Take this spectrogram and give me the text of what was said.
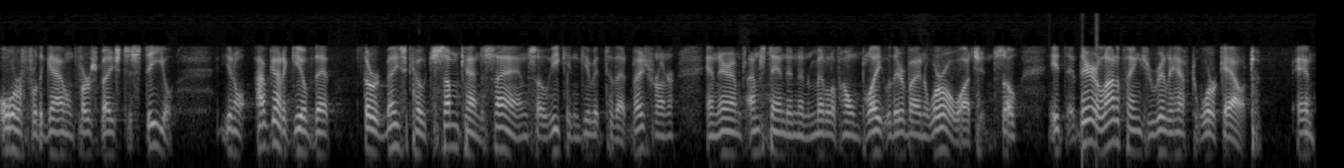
or for the guy on first base to steal you know I've got to give that third base coach some kind of sign so he can give it to that base runner and there I'm I'm standing in the middle of home plate with everybody in the world watching. So it there are a lot of things you really have to work out. And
